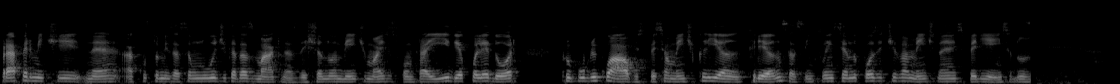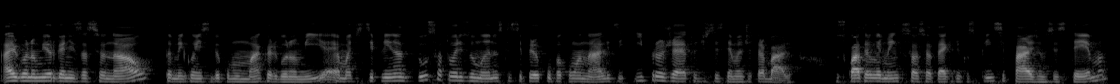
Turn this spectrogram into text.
para permitir né, a customização lúdica das máquinas, deixando o ambiente mais descontraído e acolhedor para o público-alvo, especialmente crianças, influenciando positivamente na experiência dos. A ergonomia organizacional, também conhecida como macroergonomia, é uma disciplina dos fatores humanos que se preocupa com análise e projeto de sistema de trabalho. Os quatro elementos sociotécnicos principais de um sistema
